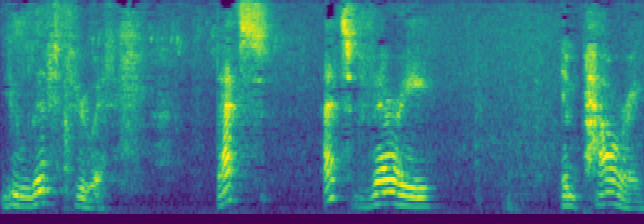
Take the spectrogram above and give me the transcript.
you lived through it. That's, that's very empowering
